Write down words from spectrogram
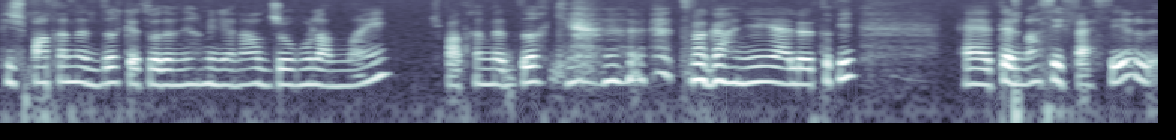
Puis je suis pas en train de te dire que tu vas devenir millionnaire du jour au lendemain. Je suis pas en train de te dire que tu vas gagner à loterie. Euh, tellement c'est facile.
